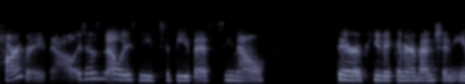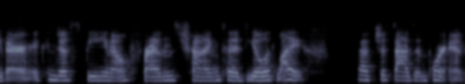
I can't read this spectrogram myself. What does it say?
hard right now. It doesn't always need to be this, you know, therapeutic intervention either. It can just be, you know, friends trying to deal with life. That's just as important.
